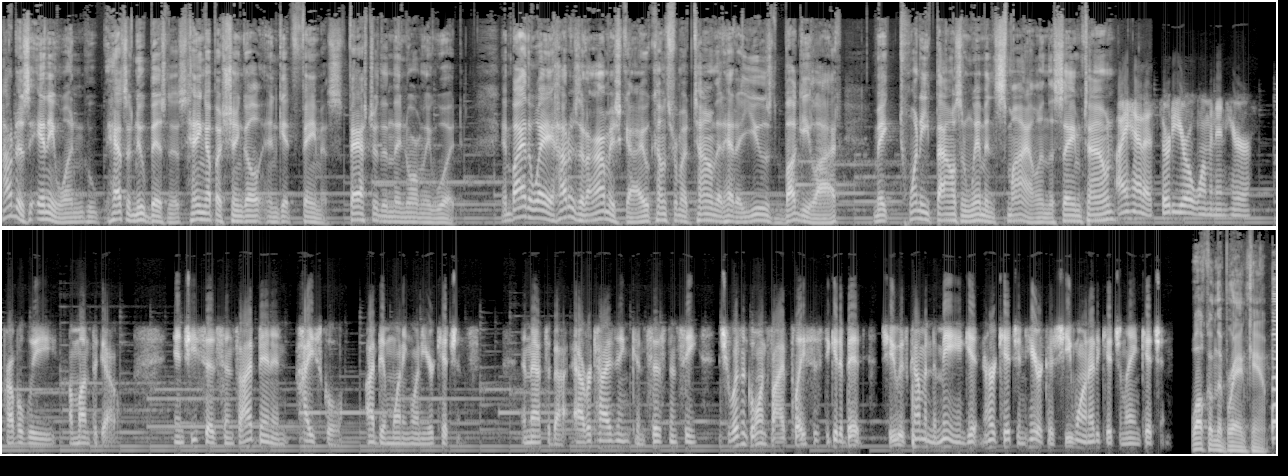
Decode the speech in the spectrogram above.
How does anyone who has a new business hang up a shingle and get famous faster than they normally would? And by the way, how does an Amish guy who comes from a town that had a used buggy lot make 20,000 women smile in the same town? I had a 30 year old woman in here probably a month ago, and she said, Since I've been in high school, I've been wanting one of your kitchens and that's about advertising, consistency. She wasn't going five places to get a bid. She was coming to me and getting her kitchen here because she wanted a Kitchen Land kitchen. Welcome to Brand Camp.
